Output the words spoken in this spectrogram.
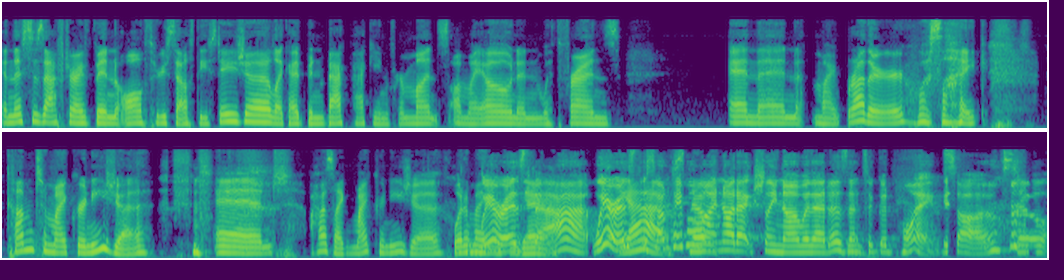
and this is after I've been all through Southeast Asia, like I'd been backpacking for months on my own and with friends. And then my brother was like, come to Micronesia. and I was like, Micronesia? What am I Where is there? that? Where is Yeah, Some people so- might not actually know where that is. That's a good point. So, so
